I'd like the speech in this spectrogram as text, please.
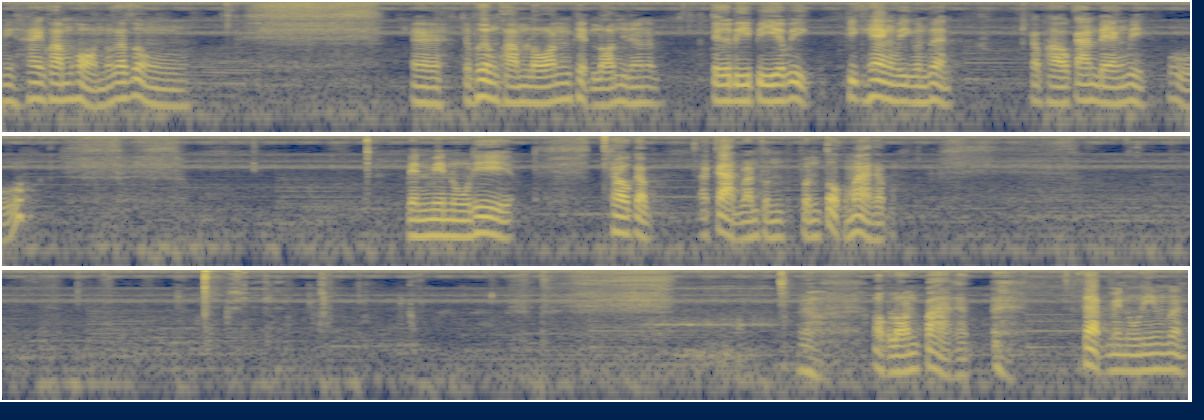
มีให้ความหอมแล้วก็ส่ง เออจะเพิ่มความร้อนเผ็ดร้อนอยู่แล้วนะเจอดีปีครับอีกพริกแห้งไปอีกเพื่อนๆกะเพราก้านแดงไปอีกโอ้โหเป็นเมนูที่เข้ากับอากาศวันฝนฝนตกมากครับ ออกร้อนปากครับแซ่บเมนูนี้เพื่อน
